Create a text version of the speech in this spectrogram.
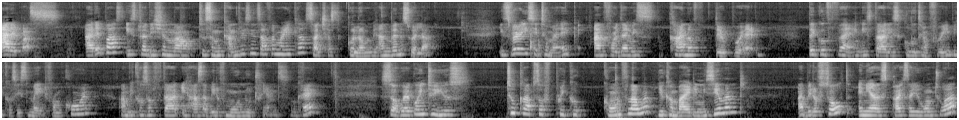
arepas. Arepas is traditional to some countries in South America such as Colombia and Venezuela. It's very easy to make and for them it's kind of their bread. The good thing is that it's gluten free because it's made from corn and because of that it has a bit of more nutrients, okay? So we're going to use two cups of pre-cooked corn flour. You can buy it in New Zealand. A bit of salt, any other spice that you want to add,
